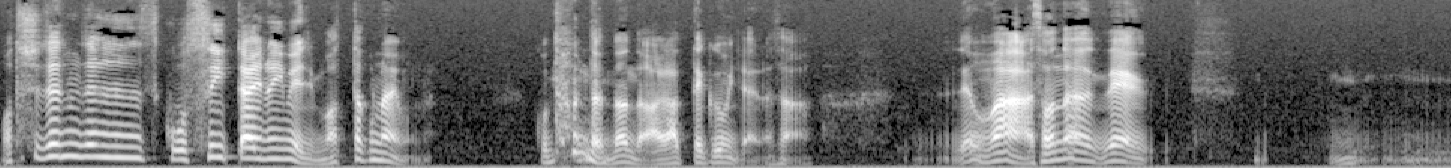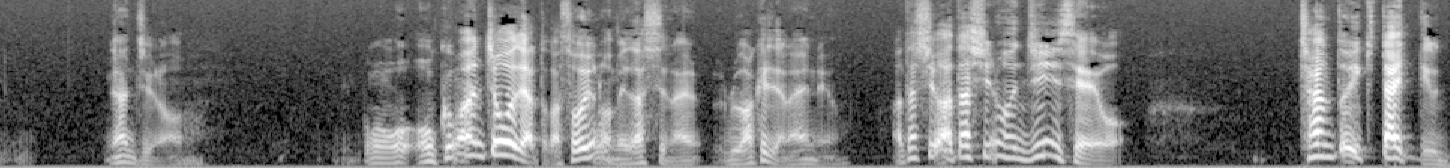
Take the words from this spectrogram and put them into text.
私全然こう衰退のイメージ全くないもんね。こうどんどんどんどん上がっていくみたいなさでもまあそんなねなんちゅうの？こう億万長者とかそういうのを目指してないるわけじゃないのよ。私は私の人生をちゃんと生きたいっていう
